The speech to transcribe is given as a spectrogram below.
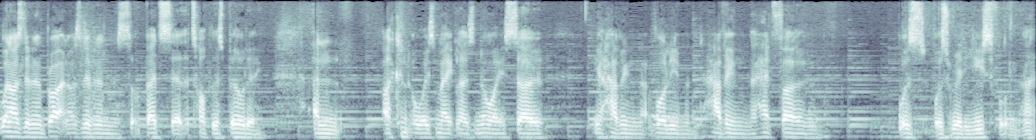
When I was living in Brighton, I was living in this sort of bedsit at the top of this building. And I couldn't always make loads of noise. So you know, having that volume and having the headphone was, was really useful, you know.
